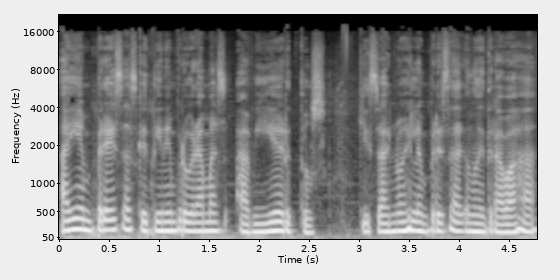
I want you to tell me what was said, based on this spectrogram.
Hay empresas que tienen programas abiertos. Quizás no es la empresa donde trabaja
